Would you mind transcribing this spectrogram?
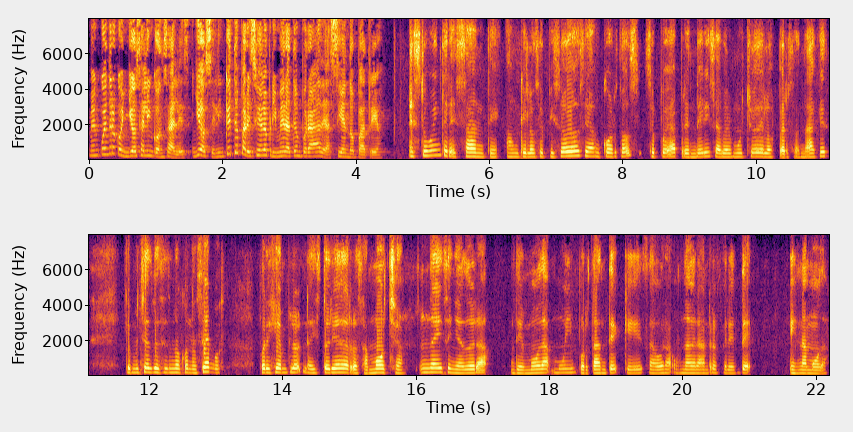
Me encuentro con Jocelyn González. Jocelyn, ¿qué te pareció la primera temporada de Haciendo Patria? Estuvo interesante, aunque los episodios sean cortos, se puede aprender y saber mucho de los personajes que muchas veces no conocemos. Por ejemplo, la historia de Rosa Mocha, una diseñadora de moda muy importante que es ahora una gran referente en la moda.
